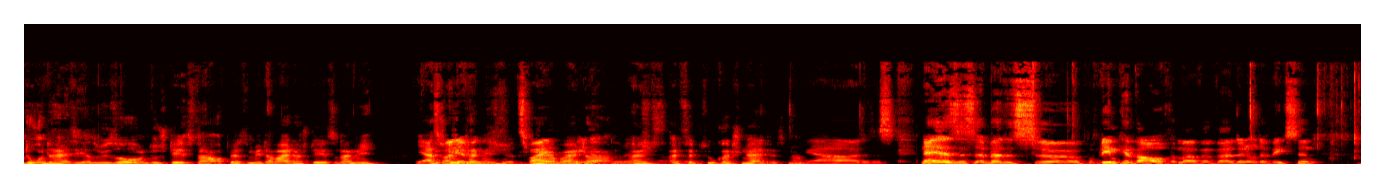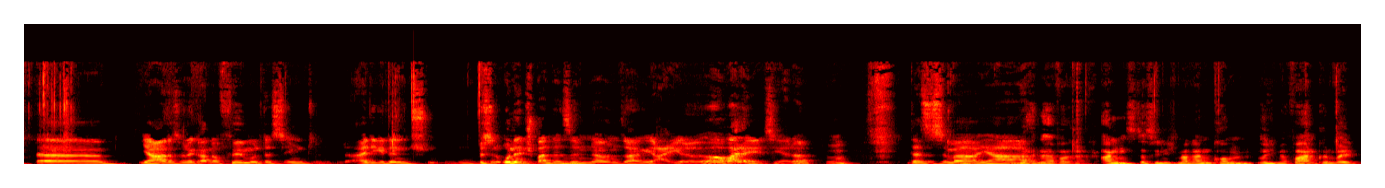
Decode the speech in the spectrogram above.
Du unterhältst dich ja sowieso und du stehst da, ob du jetzt einen Meter weiter stehst oder nicht. Ja, es Es waren ja ja wirklich nicht nur zwei schneller weiter, Meter, als, nicht? als der Zug halt schnell ist, ne? Ja, das ist. Naja, das ist aber das äh, Problem kennen wir auch immer, wenn wir dann unterwegs sind. Äh, ja, dass wir da gerade noch filmen und dass eben einige dann ein bisschen unentspannter sind, ne? Und sagen, ja, oh, weiter jetzt hier, ne? Hm? Das ist immer, ja. hatten einfach Angst, dass sie nicht mehr rankommen und nicht mehr fahren können, weil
